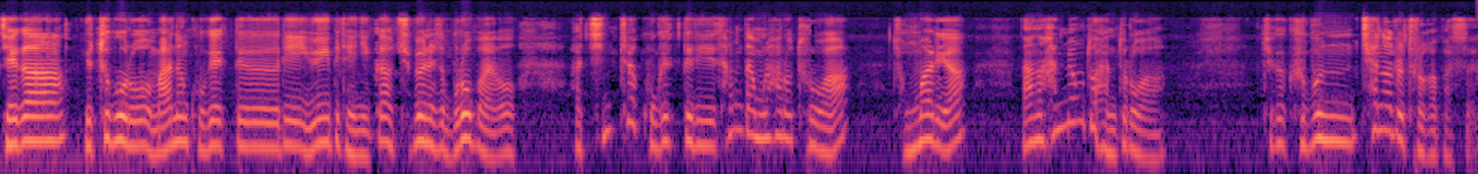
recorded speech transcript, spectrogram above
제가 유튜브로 많은 고객들이 유입이 되니까 주변에서 물어봐요. 아 진짜 고객들이 상담을 하러 들어와? 정말이야? 나는 한 명도 안 들어와. 제가 그분 채널을 들어가 봤어요.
